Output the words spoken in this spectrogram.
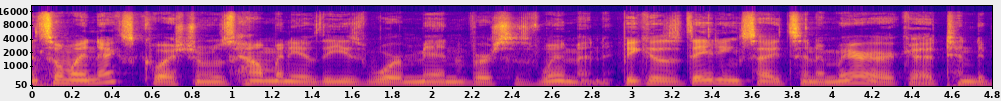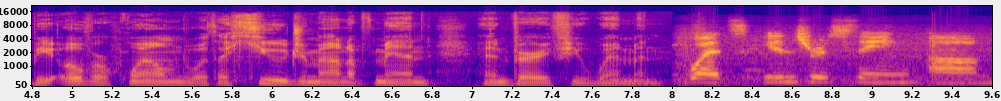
And so my next question was how many of these were men versus women? Because dating sites in America tend to be overwhelmed with a huge amount of men and very few women. what's interesting um,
